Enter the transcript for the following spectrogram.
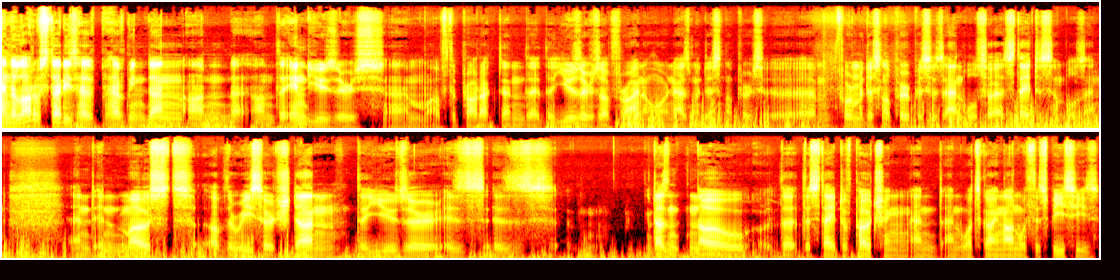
and a lot of studies have, have been done on uh, on the end users um, of the product and the, the users of rhino horn as medicinal pers- um, for medicinal purposes and also as status symbols. And and in most of the research done the user is is doesn't know the, the state of poaching and, and what's going on with the species.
